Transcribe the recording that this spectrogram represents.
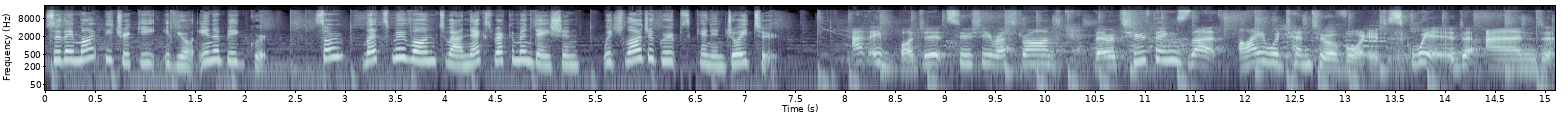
so they might be tricky if you're in a big group. So let's move on to our next recommendation, which larger groups can enjoy too. At a budget sushi restaurant, there are two things that I would tend to avoid squid and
